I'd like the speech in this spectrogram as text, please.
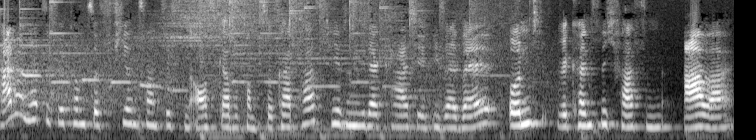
Hallo und herzlich willkommen zur 24. Ausgabe vom Zuckerpass. Hier sind wieder Kathi und Isabel und wir können es nicht fassen, aber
